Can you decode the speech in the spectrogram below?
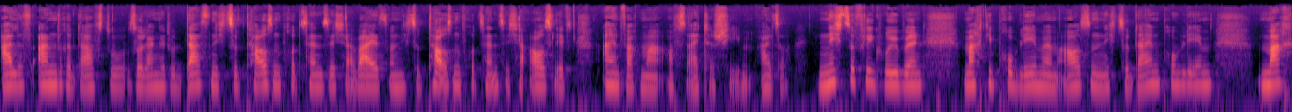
Alles andere darfst du, solange du das nicht zu 1000 Prozent sicher weißt und nicht zu 1000 Prozent sicher auslebst, einfach mal auf Seite schieben. Also nicht so viel grübeln, mach die Probleme im Außen nicht zu deinen Problemen, mach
